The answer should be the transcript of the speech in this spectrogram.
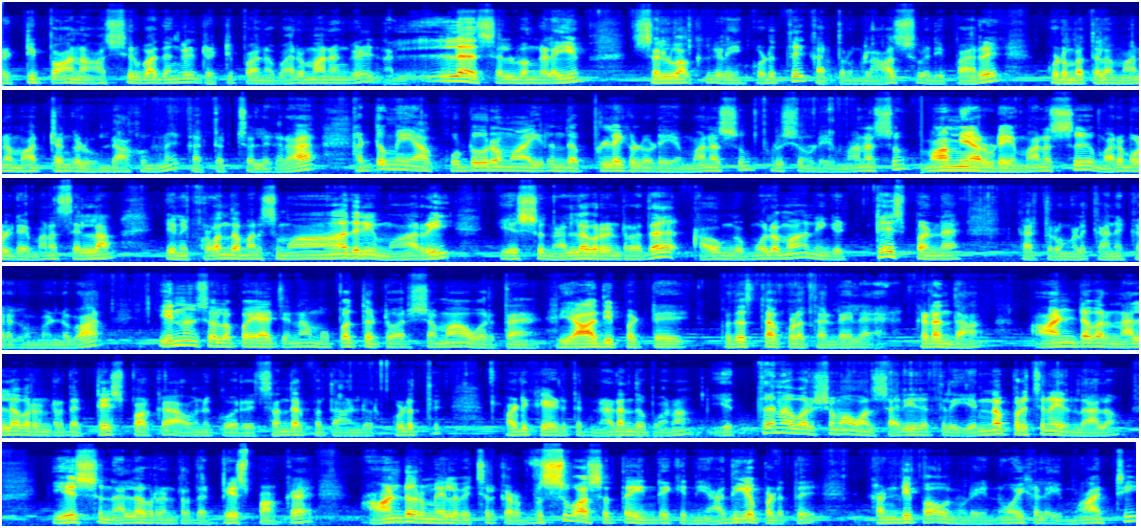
ரெட்டிப்பான ஆசீர்வாதங்கள் ரெட்டிப்பான வருமானங்கள் நல்ல செல்வங்களையும் செல்வாக்குகளையும் கொடுத்து கர்த்தர் உங்களை ஆசிர்வதிப்பார். குடும்பத்தில் மன மாற்றங்கள் உண்டாகும்னு கர்த்தர் சொல்லுகிறார். கடுமையாக கொடூரமாக இருந்த பிள்ளைகளுடைய மனசும் புருஷனுடைய மனசும் மாமியாருடைய மனசு மருமகளுடைய மனசு எல்லாம் எனக்கு குழந்த மனசு மாதிரி மாறி இயேசு நல்லவர்ன்றதை அவங்க மூலமாக நீங்கள் டேஸ்ட் பண்ண கர்த்தர் உங்களுக்கு அனுக்கிரகம் பண்ணுவார். இன்னும் சொல்ல போயாச்சுன்னா முப்பத்தெட்டு வருஷமாக ஒருத்தன் வியாதிப்பட்டு புதஸ்தா குளத்தண்டையில் கிடந்தான். ஆண்டவர் நல்லவர்ன்றதை டேஸ்ட் பார்க்க அவனுக்கு ஒரு சந்தர்ப்பத்தை ஆண்டவர் கொடுத்து படுக்கை எடுத்துட்டு நடந்து போனான். எத்தனை வருஷமாக உன் சரீரத்தில் என்ன பிரச்சனை இருந்தாலும் இயேசு நல்லவர்ன்றதை டேஸ்ட் பார்க்க ஆண்டவர் மேலே வச்சுருக்கிற விசுவாசத்தை இன்றைக்கு நீ அதிகப்படுத்து கண்டிப்பாக உன்னுடைய நோய்களை மாற்றி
